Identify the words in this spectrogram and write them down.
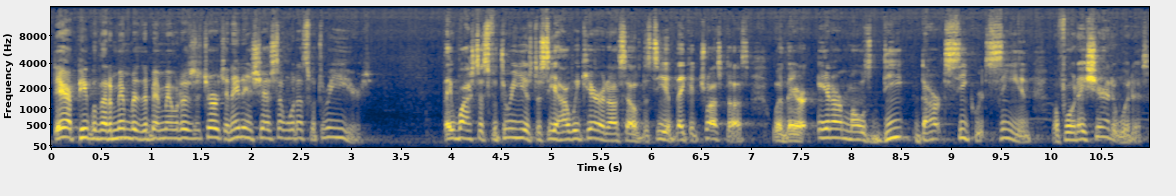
There are people that are members that have been members of the church and they didn't share something with us for three years. They watched us for three years to see how we carried ourselves, to see if they could trust us with their innermost, deep, dark, secret sin before they shared it with us.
